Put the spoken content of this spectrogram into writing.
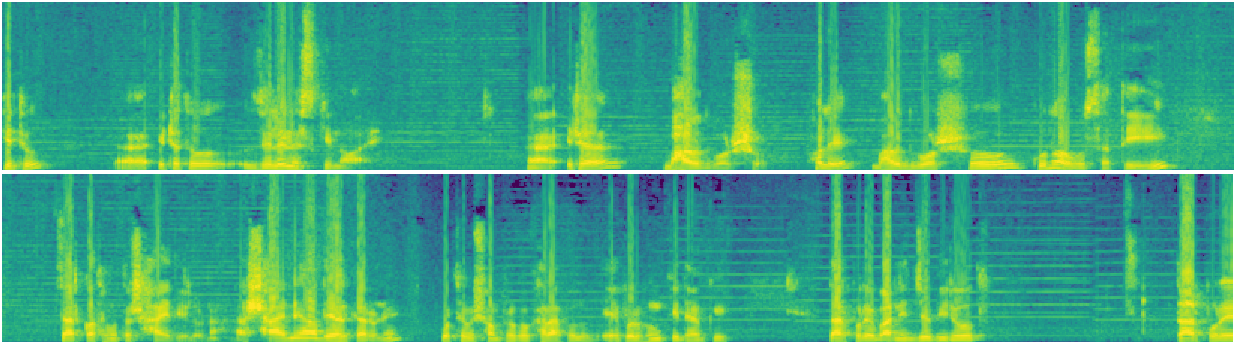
কিন্তু এটা তো জেলেনস্কি নয়। আহ, এটা ভারতবর্ষ। ফলে ভারতবর্ষ কোনো অবস্থাতেই তার কথা মতো সায় দিল না। আর সায় না দেওয়ার কারণে প্রথমে সম্পর্ক খারাপ হলো এরপর হুমকি ধামকি তারপরে বাণিজ্য বিরোধ তারপরে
